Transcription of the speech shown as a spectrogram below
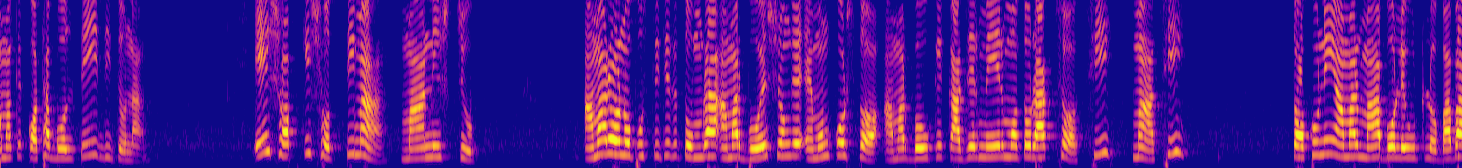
আমাকে কথা বলতেই দিত না। এই সব কি সত্যি মা? মা নিশ্চুপ। আমার অনুপস্থিতিতে তোমরা আমার বউয়ের সঙ্গে এমন করছ, আমার বউকে কাজের মেয়ের মতো রাখছ? ছি মা, ছি। তখনই আমার মা বলে উঠল, বাবা,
